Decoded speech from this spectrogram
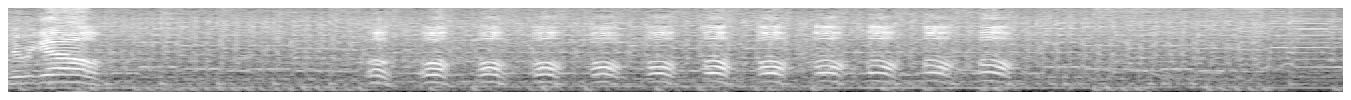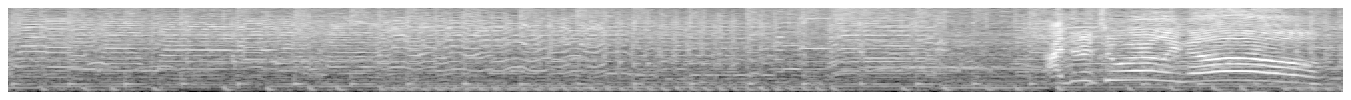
Here we go. Oh, oh, oh, oh, oh, oh, oh, oh, oh, oh, oh, oh. I did it too early, no!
